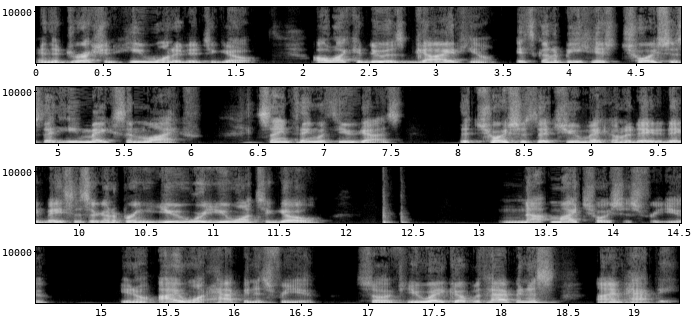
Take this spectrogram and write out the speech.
and the direction he wanted it to go all i could do is guide him it's going to be his choices that he makes in life same thing with you guys the choices that you make on a day to day basis are going to bring you where you want to go. Not my choices for you. You know, I want happiness for you. So if you wake up with happiness, I'm happy.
